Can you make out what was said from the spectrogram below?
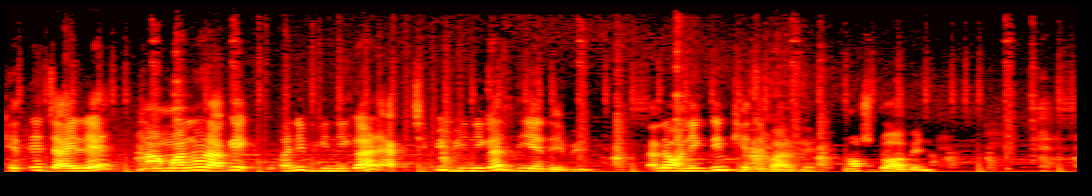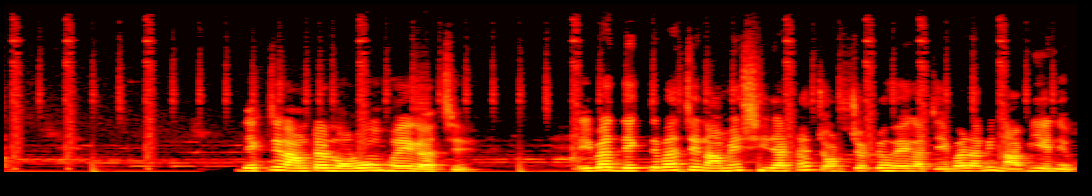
খেতে চাইলে নামানোর আগে একটুখানি ভিনিগার, এক ছিপি ভিনিগার দিয়ে দেবেন। তাহলে অনেক দিন খেতে পারবে, নষ্ট হবে না। দেখছেন আমটা নরম হয়ে গেছে। এবার দেখতে পাচ্ছেন আমের শিরাটা চটচটে হয়ে গেছে, এবার আমি নাবিয়ে নেব।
